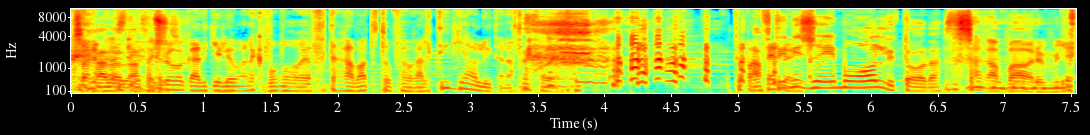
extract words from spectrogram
Ξεχαλά Να λάθος. τρώω κάτι και λέω, αλλά πω, πω, αυτά τα γαμάτα το έχω βγάλει. Τι διάολο ήταν αυτό που φάγατε». Το Αυτή παθαίνω. είναι η ζωή μου όλη τώρα. Σ' αγαπάω, ρε μιλά.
